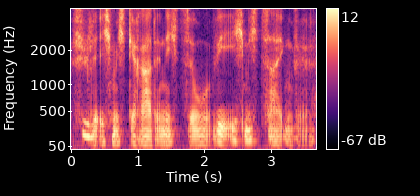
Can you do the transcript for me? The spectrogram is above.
fühle ich mich gerade nicht so, wie ich mich zeigen will.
